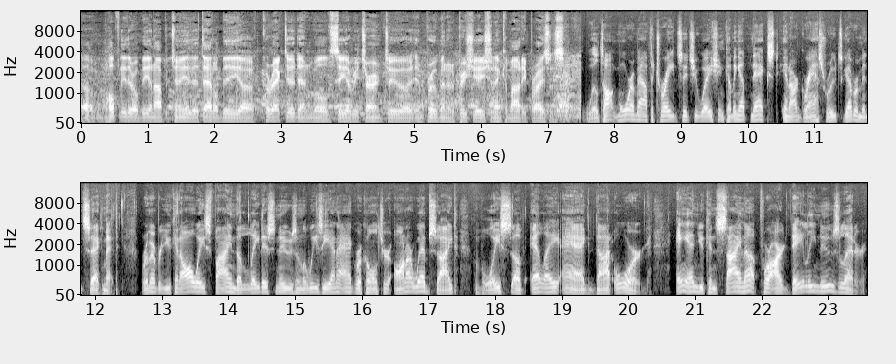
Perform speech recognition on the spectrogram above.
um, hopefully there will be an opportunity that that'll be uh, corrected, and we'll see a return to uh, improvement and appreciation in commodity prices. We'll talk more about the trade situation coming up next in our grassroots government segment. Remember, you can always find the latest news in Louisiana agriculture on our website, voiceoflaag.org. And you can sign up for our daily newsletter.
